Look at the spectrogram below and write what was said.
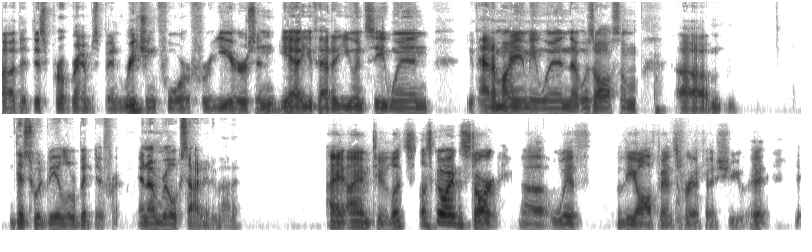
uh, that this program's been reaching for for years. And yeah, you've had a UNC win, you've had a Miami win that was awesome. Um, this would be a little bit different, and I'm real excited about it. I, I am too. Let's let's go ahead and start uh, with the offense for FSU. It, uh,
